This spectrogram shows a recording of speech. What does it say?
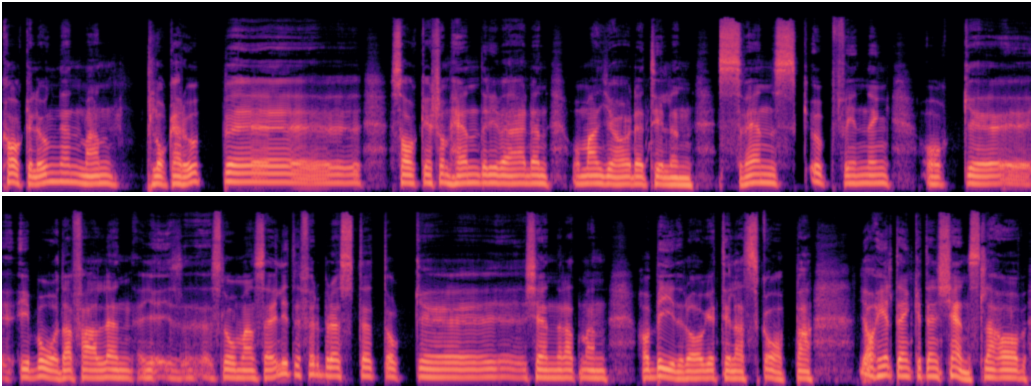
kakelugnen. Man plockar upp eh, saker som händer i världen och man gör det till en svensk uppfinning och eh, i båda fallen eh, slår man sig lite för bröstet och eh, känner att man har bidragit till att skapa, ja helt enkelt en känsla av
